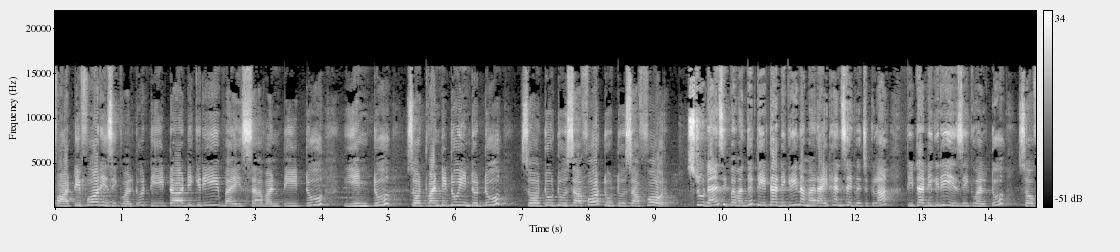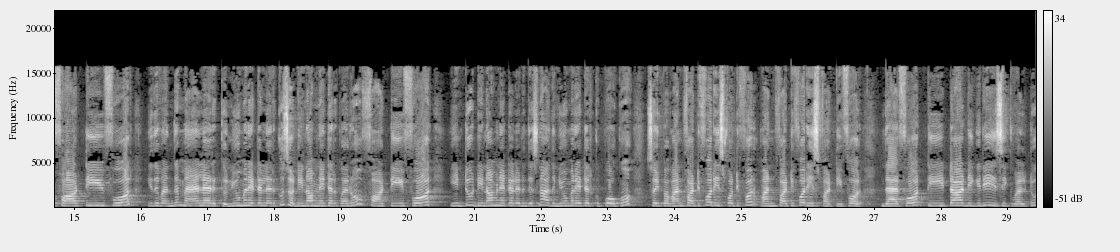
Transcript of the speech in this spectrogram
forty four is equal to theta degree by seventy two into so twenty two into two so two two சா ஃபோர் டூ டூ சா ஃபோர் ஸ்டூடெண்ட்ஸ் இப்போ வந்து தீட்டா டிகிரி நம்ம ரைட் ஹேண்ட் சைடு வச்சுக்கலாம். Theta degree is equal to so forty four இது வந்து மேலே இருக்கு. நியூமரேட்டர்ல இருக்கு ஸோ டினாமினேட்டருக்கு வரும். ஃபார்ட்டி ஃபோர் இன்டூ டினாமினேட்டர் இருந்துச்சுன்னா அது நியூமரேட்டருக்கு போகும். ஸோ இப்போ one forty four is forty four one forty four is forty four there four theta degree is equal to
